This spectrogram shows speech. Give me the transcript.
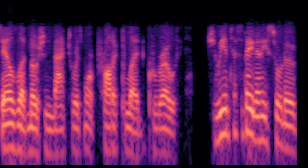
sales-led motion back towards more product-led growth, should we anticipate any sort of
